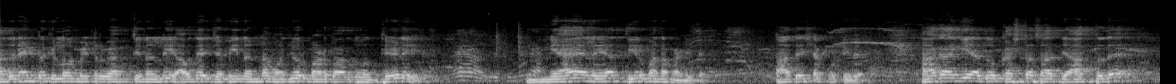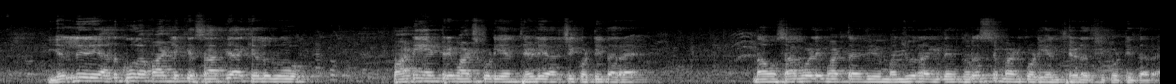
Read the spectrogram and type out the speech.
ಹದಿನೆಂಟು ಕಿಲೋಮೀಟರ್ ವ್ಯಾಪ್ತಿನಲ್ಲಿ ಯಾವುದೇ ಜಮೀನನ್ನು ಮಂಜೂರು ಮಾಡಬಾರ್ದು ಅಂತೇಳಿ ನ್ಯಾಯಾಲಯ ತೀರ್ಮಾನ ಮಾಡಿದೆ. ಆದೇಶ ಕೊಟ್ಟಿದೆ. ಹಾಗಾಗಿ ಅದು ಕಷ್ಟ ಸಾಧ್ಯ ಆಗ್ತದೆ. ಎಲ್ಲಿ ಅನುಕೂಲ ಮಾಡಲಿಕ್ಕೆ ಸಾಧ್ಯ, ಕೆಲವರು ಪಾಣಿ ಎಂಟ್ರಿ ಮಾಡಿಸ್ಕೊಡಿ ಅಂತ ಹೇಳಿ ಅರ್ಜಿ ಕೊಟ್ಟಿದ್ದಾರೆ. ನಾವು ಸಾಗುವಳಿ ಮಾಡ್ತಾ ಇದ್ದೀವಿ, ಮಂಜೂರಾಗಿದೆ, ದುರಸ್ತಿ ಮಾಡಿಕೊಡಿ ಅಂತ ಹೇಳಿ ಅರ್ಜಿ ಕೊಟ್ಟಿದ್ದಾರೆ.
